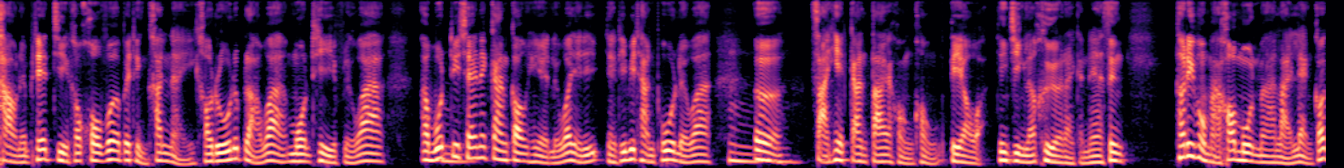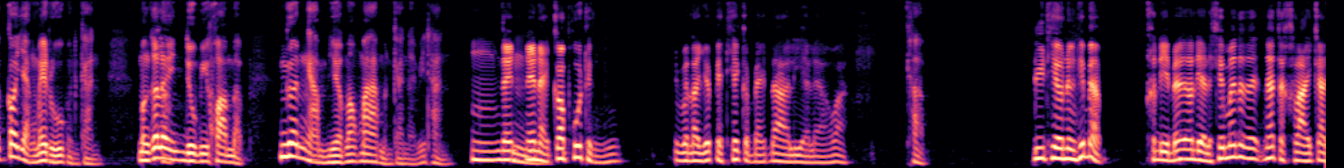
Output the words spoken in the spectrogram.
ข่าวในประเทศจีนเขา cover ไปถึงขั้นไหน เขารู้หรือเปล่าว่าโมทีฟหรือว่า อาวุธที่ใช้ในการก่อเหตุหรือว่าอย่างที่อย่างที่พี่ธันพูดเลยว่ามเออ สาเหตุการตายของของเตียวอะ จริง ๆ แล้วคืออะไรกันแน่ ซึ่งเท่าที่ผมหาข้อมูลมาหลายแหล่งก็ก็ยังไม่รู้เหมือนกัน มันก็เลยดูมีความแบบเงื่อนงำเยอะมากๆเหมือนกันนะพี่ทันอืมในอืมในไหนๆก็พูดถึงเวลายศเปรียบเทียบกับ Black Dahlia แล้วอะครับ detail หนึ่งที่แบบคดี Black Dahlia คิดว่าน่าจะน่าจะคล้ายกัน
